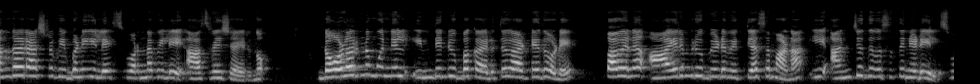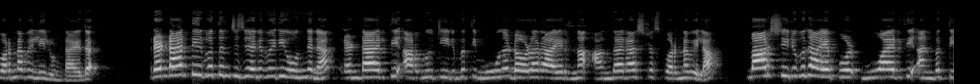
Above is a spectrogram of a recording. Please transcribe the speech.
അന്താരാഷ്ട്ര വിപണിയിലെ സ്വർണവിലയെ ആശ്രയിച്ചായിരുന്നു. ഡോളറിന് മുന്നിൽ ഇന്ത്യൻ രൂപ കരുത്ത് കാട്ടിയതോടെ പവന് ആയിരം രൂപയുടെ വ്യത്യാസമാണ് ഈ അഞ്ച് ദിവസത്തിനിടയിൽ സ്വർണവിലയിൽ ഉണ്ടായത് രണ്ടായിരത്തി ഇരുപത്തി ജനുവരി ഒന്നിന് രണ്ടായിരത്തി അറുന്നൂറ്റി ഇരുപത്തി മൂന്ന് ഡോളർ ആയിരുന്ന അന്താരാഷ്ട്ര സ്വർണവില മാർച്ച് ഇരുപതായപ്പോൾ മൂവായിരത്തി അൻപത്തി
